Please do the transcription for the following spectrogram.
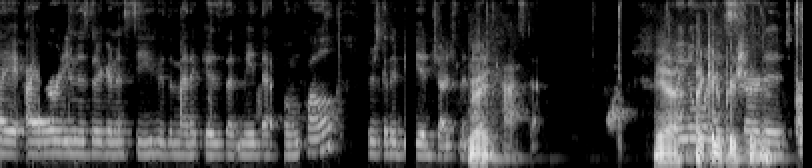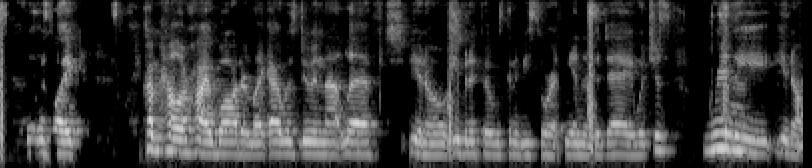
I I already as they're going to see who the medic is that made that phone call. There's going to be a judgment right. that's passed up. Yeah, so I know I when I started, that. it was like come hell or high water. Like I was doing that lift, you know, even if it was going to be sore at the end of the day, which is really, you know,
